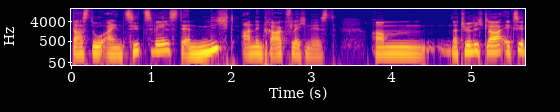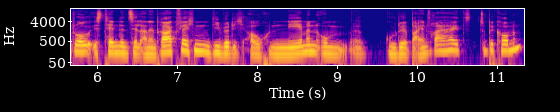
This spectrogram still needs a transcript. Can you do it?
dass du einen Sitz wählst, der nicht an den Tragflächen ist. Ähm, natürlich, klar, Exit Row ist tendenziell an den Tragflächen. Die würde ich auch nehmen, um äh, gute Beinfreiheit zu bekommen.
